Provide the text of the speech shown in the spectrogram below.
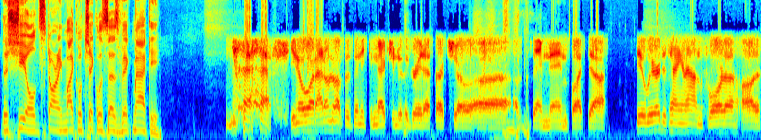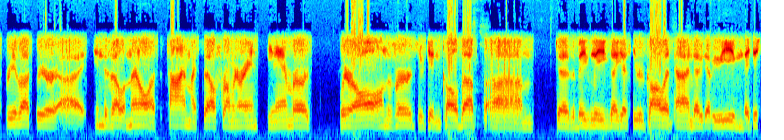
The Shield, starring Michael Chiklis as Vic Mackey? you know what? I don't know if there's any connection to the Great FX show uh, of the same name, but uh, dude, we were just hanging out in Florida. Uh, the three of us, we were uh, in developmental at the time. Myself, Roman Reigns, Dean Ambrose. We were all on the verge of getting called up um, to the big leagues, I guess you would call it, uh, in WWE. And they just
